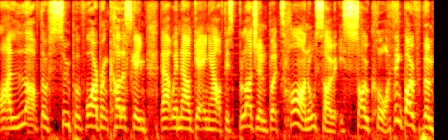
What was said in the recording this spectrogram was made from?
I love the super vibrant color scheme that we're now getting out of this Bludgeon, but Tarn also is so cool. I think both of them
